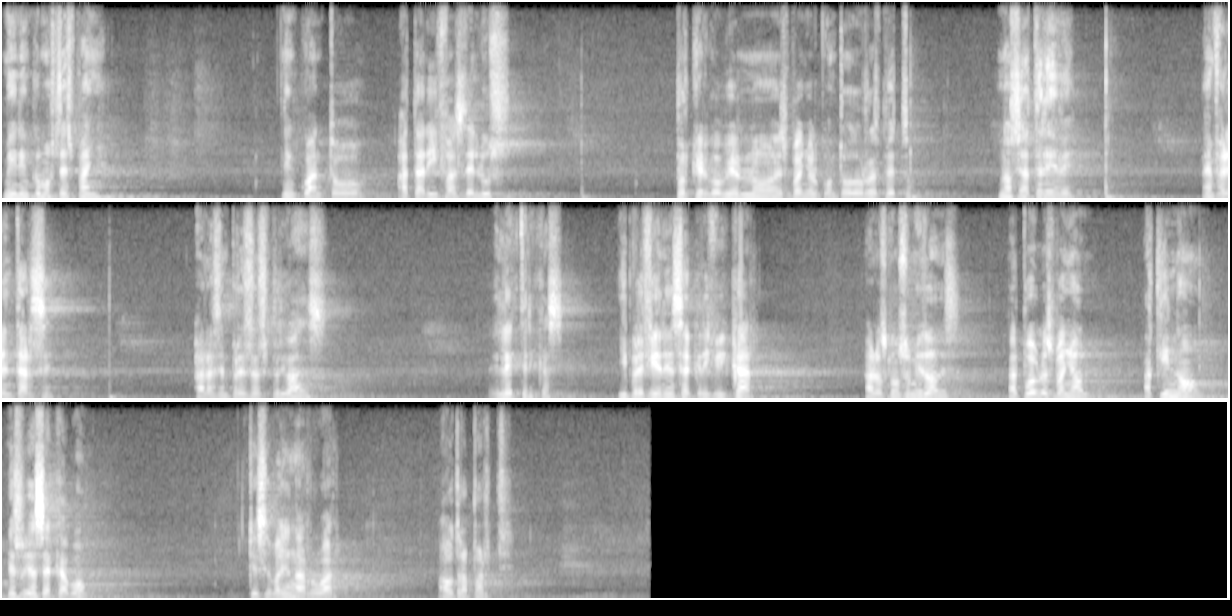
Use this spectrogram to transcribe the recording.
Miren cómo está España en cuanto a tarifas de luz, porque el gobierno español, con todo respeto, no se atreve a enfrentarse a las empresas privadas eléctricas y prefieren sacrificar a los consumidores, al pueblo español. Aquí no, eso ya se acabó. Que se vayan a robar a otra parte.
